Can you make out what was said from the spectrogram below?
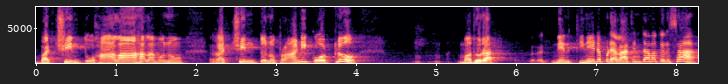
భక్షింతు హాలాహలమును రక్షింతును ప్రాణికోట్లు మధుర నేను తినేటప్పుడు ఎలా తింటానో తెలుసా?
